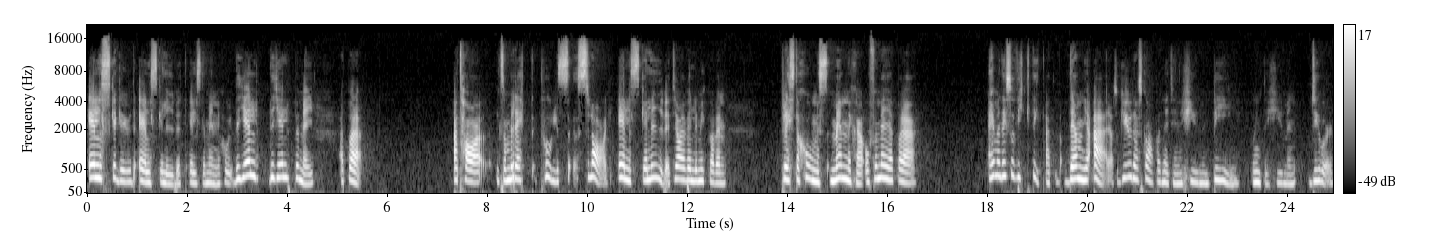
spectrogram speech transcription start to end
älska Gud, älska livet, älska människor. Det, hjäl det hjälper mig att bara att ha liksom rätt pulsslag, älska livet. Jag är väldigt mycket av en prestationsmänniska och för mig att bara... Nej, men det är så viktigt att den jag är, alltså Gud har skapat mig till en human being och inte human doer.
